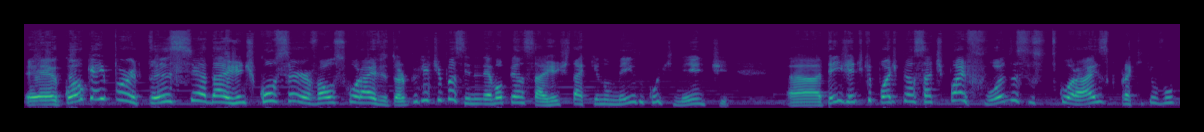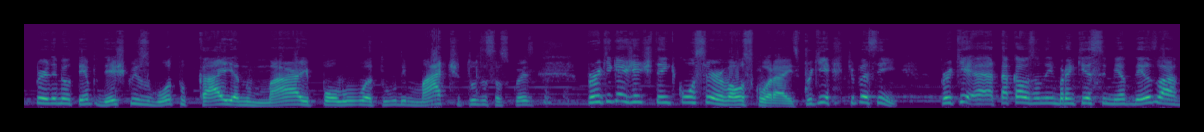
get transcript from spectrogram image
é, qual que é a importância da gente conservar os corais, Vitória? Porque, tipo assim, né? Vou pensar, a gente tá aqui no meio do continente. ah, tem gente que pode pensar, tipo, ai, foda-se os corais, pra que, que eu vou perder meu tempo? Deixa que o esgoto caia no mar e polua tudo e mate todas essas coisas. Por que, que a gente tem que conservar os corais? Porque, tipo assim, porque ah, tá causando embranquecimento deles lá.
